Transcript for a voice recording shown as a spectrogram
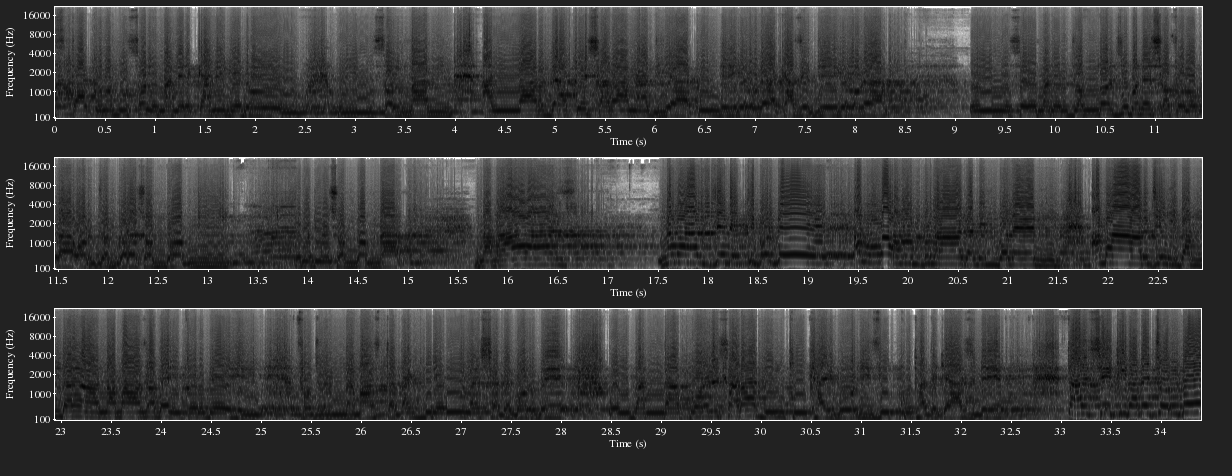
আওয়াজটা কোন মুসলমানের কানে গেল। ওই মুসলমান আল্লাহর ডাকে সারা না দিয়া কোন দিয়ে গেল গা, কাজের দিয়ে গেল গা। ওই মুসলমানের জন্য জীবনে সফলতা অর্জন করা সম্ভব নেই। কোনোদিনও সম্ভব না। নামাজ নামাজ যে ব্যক্তি পড়বে, আল্লাহ রাব্বুল বলেন, আমার যেই বান্দা নামাজ আদায় করবে, ফজরের নামাজটা তাকবীরে উলার সাথে পড়বে, ওই বান্দা পরের সারা দিন কি খাইবো, রিজিক কোথা থেকে আসবে, তার সে কীভাবে চলবে,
